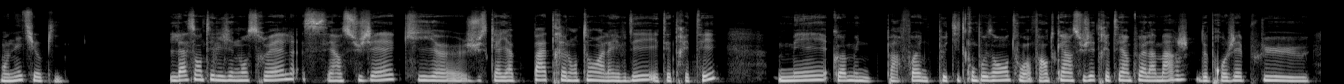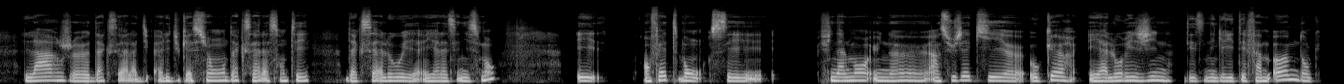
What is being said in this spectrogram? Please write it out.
en Éthiopie. La santé et l'hygiène menstruelle, c'est un sujet qui, euh, jusqu'à il n'y a pas très longtemps à l'AFD, était traité, mais comme parfois une petite composante, ou enfin en tout cas un sujet traité un peu à la marge de projets plus larges d'accès à l'éducation, d'accès à la santé, d'accès à l'eau et à l'assainissement. Et en fait, bon, c'est finalement euh, un sujet qui est euh, au cœur et à l'origine des inégalités femmes-hommes. Donc,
